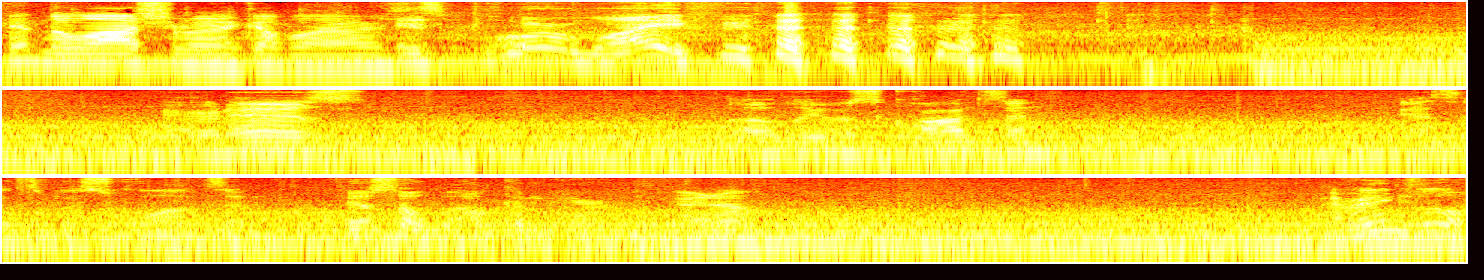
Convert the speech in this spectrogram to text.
hitting the washroom in a couple hours. His poor wife. There it is. Lovely Wisconsin. Yes, it's Wisconsin. feels so welcome here. I know. Everything's a little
